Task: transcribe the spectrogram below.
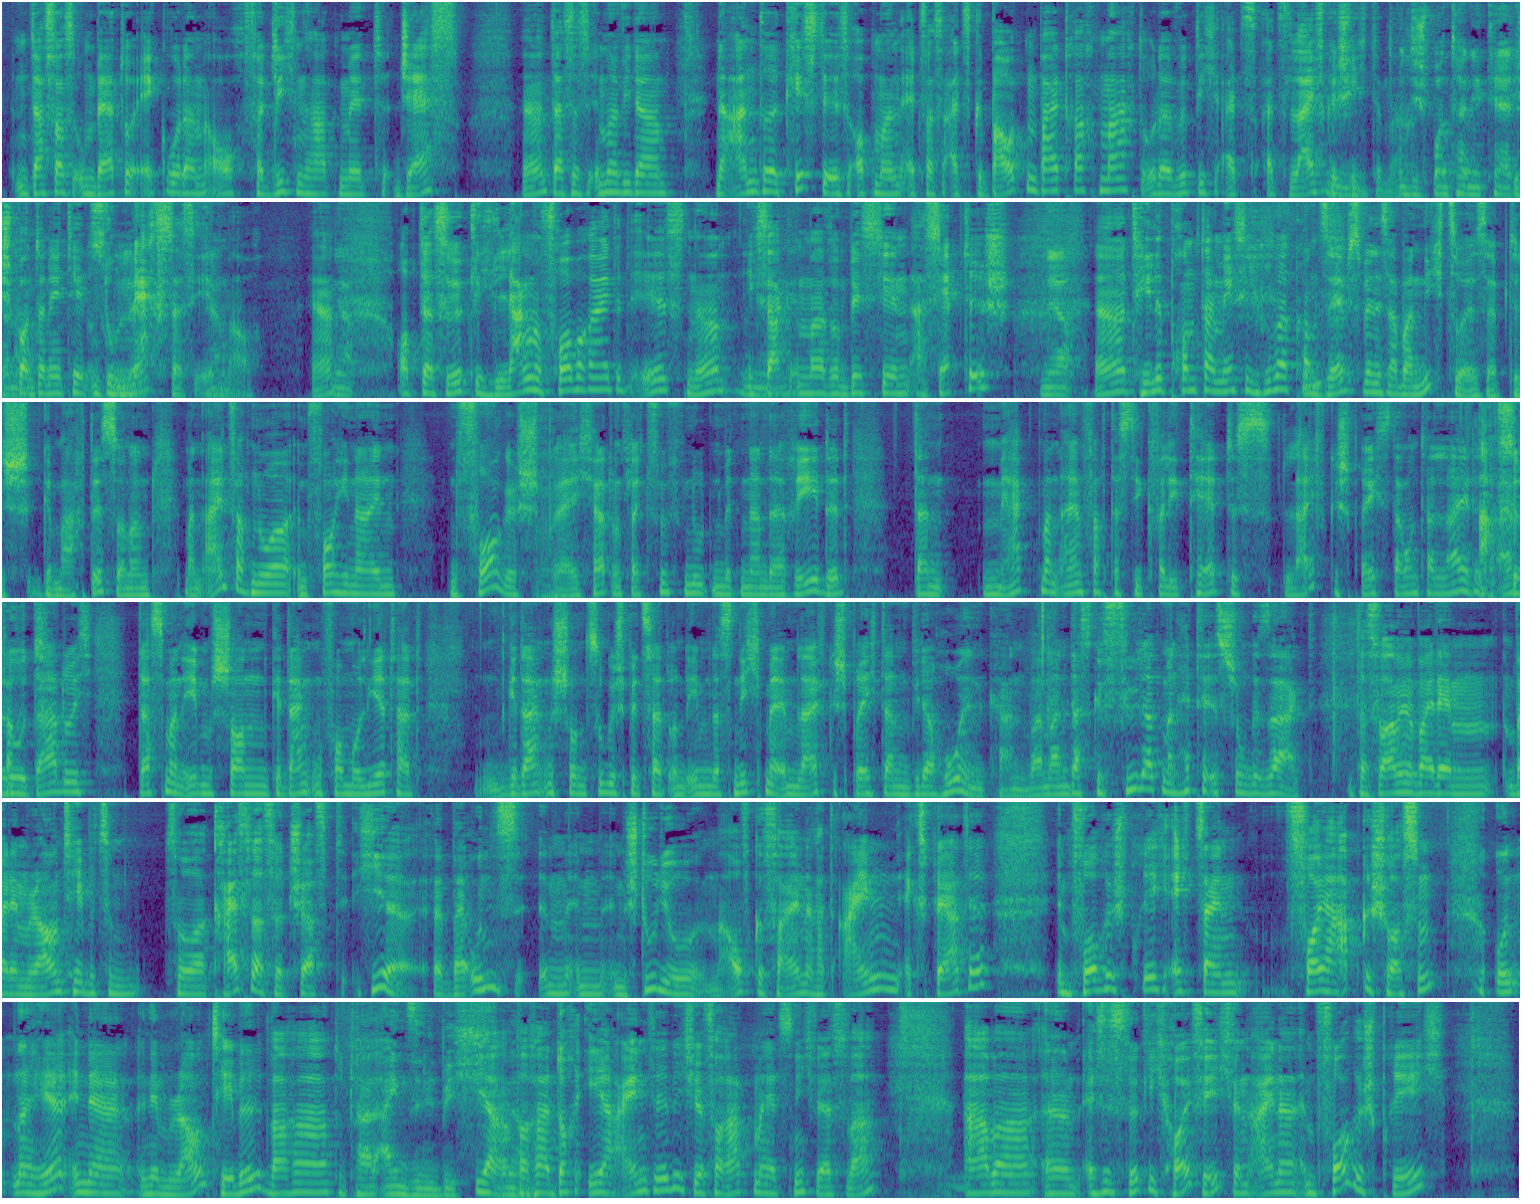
Das, was Umberto Eco dann auch verglichen hat mit Jazz ja, dass es immer wieder eine andere Kiste ist, ob man etwas als gebauten Beitrag macht oder wirklich als, als Live-Geschichte macht. Und die Spontanität. Die Spontanität. Und du merkst das eben ja. auch. Ja? ja? Ob das wirklich lange vorbereitet ist, ne? ich ja. sag immer so ein bisschen aseptisch, ja. Ja, telepromptermäßig rüberkommt. Und selbst wenn es aber nicht so aseptisch gemacht ist, sondern man einfach nur im Vorhinein ein Vorgespräch hat und vielleicht fünf Minuten miteinander redet, dann merkt man einfach, dass die Qualität des Live-Gesprächs darunter leidet. Absolut. Einfach dadurch, dass man eben schon Gedanken formuliert hat, Gedanken schon zugespitzt hat und eben das nicht mehr im Live-Gespräch dann wiederholen kann, weil man das Gefühl hat, man hätte es schon gesagt. Das war mir bei dem, bei dem Roundtable zum, zur Kreislaufwirtschaft hier äh, bei uns im, im, im Studio aufgefallen, hat ein Experte im Vorgespräch echt sein Feuer abgeschossen und nachher in der in dem Roundtable war er total einsilbig. Ja, ja, war er doch eher einsilbig. Wir verraten mal jetzt nicht, wer es war, aber ähm, es ist wirklich häufig, wenn einer im Vorgespräch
